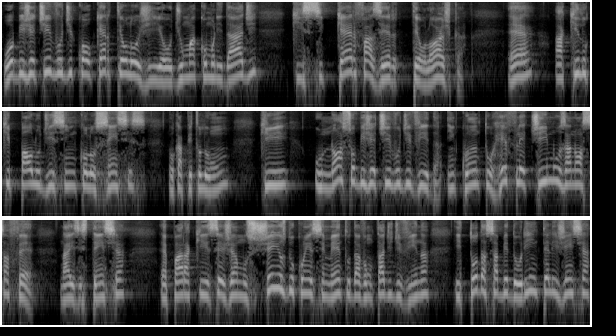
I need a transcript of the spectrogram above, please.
o objetivo de qualquer teologia ou de uma comunidade que se quer fazer teológica é aquilo que Paulo disse em Colossenses, no capítulo 1, que o nosso objetivo de vida, enquanto refletimos a nossa fé na existência, é para que sejamos cheios do conhecimento da vontade divina e toda sabedoria e inteligência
